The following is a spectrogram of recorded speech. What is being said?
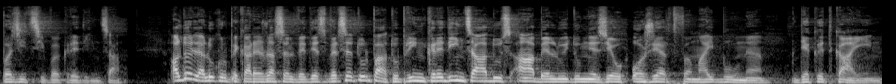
Păziți-vă credința. Al doilea lucru pe care vrea să-l vedeți, versetul 4, prin credință a adus Abel lui Dumnezeu o jertfă mai bună decât Cain.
